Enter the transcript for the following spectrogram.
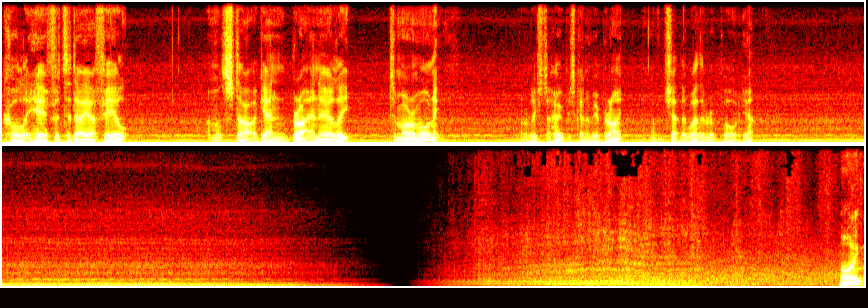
Call it here for today, I feel. And we'll start again bright and early tomorrow morning. Or at least I hope it's going to be bright. I haven't checked the weather report yet. Morning.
